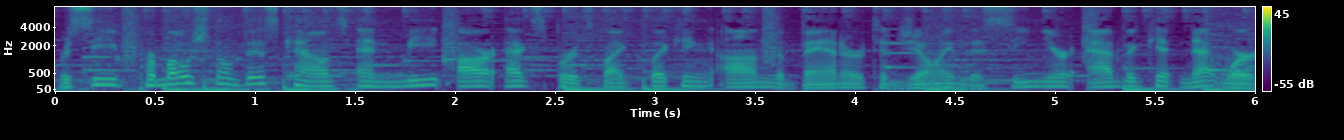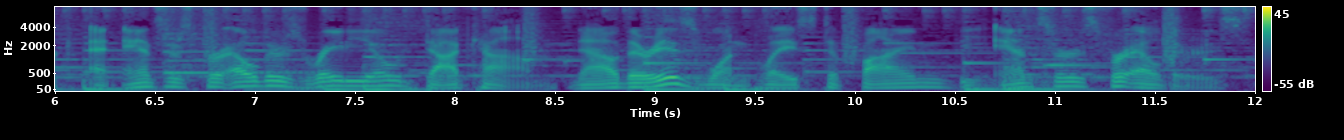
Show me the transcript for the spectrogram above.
receive promotional discounts, and meet our experts by clicking on the banner to join the Senior Advocate Network at AnswersForEldersRadio.com. Now there is one place to find the Answers for elders.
